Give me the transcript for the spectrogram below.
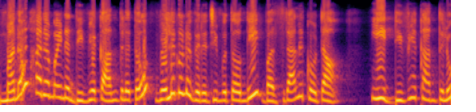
మనోహరమైన దివ్యకాంతులతో వెలుగులు విరజిమ్ముతోంది వజ్రాల కోట. ఈ దివ్యకాంతులు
